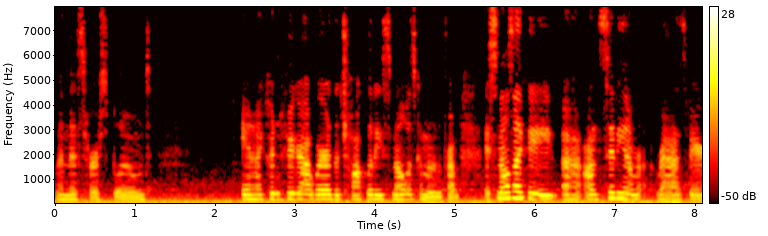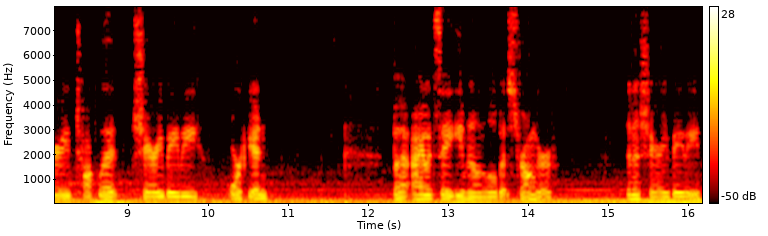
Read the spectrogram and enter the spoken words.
when this first bloomed. And I couldn't figure out where the chocolatey smell was coming from. It smells like a uh, Oncidium raspberry chocolate Sharry Baby orchid. But I would say even a little bit stronger than a Sharry Baby.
